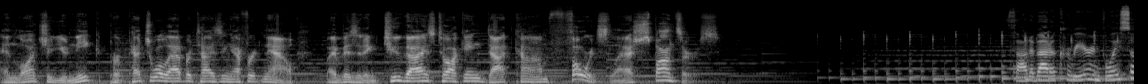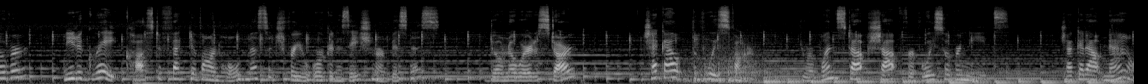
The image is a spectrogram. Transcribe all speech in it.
and launch a unique perpetual advertising effort now by visiting twoguystalking.com forward slash sponsors. Thought about a career in voiceover? Need a great, cost effective on hold message for your organization or business? Don't know where to start? Check out The Voice Farm, your one stop shop for voiceover needs. Check it out now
